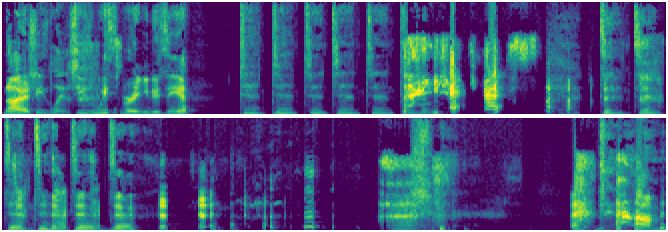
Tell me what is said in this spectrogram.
No, she's she's whispering in his ear. Dun, dun, dun, dun, dun, dun. yes. Dun, dun, dun, dun, dun, dun. um,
